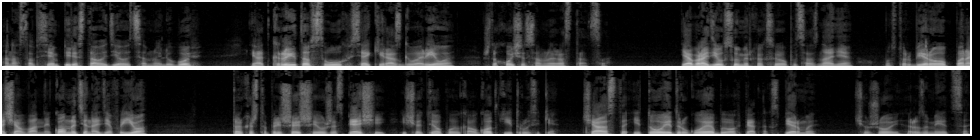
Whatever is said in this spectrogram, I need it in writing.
она совсем перестала делать со мной любовь и открыто вслух всякий раз говорила, что хочет со мной расстаться. Я бродил в сумерках своего подсознания, мастурбировал по ночам в ванной комнате, надев ее, только что пришедшие уже спящий, еще теплые колготки и трусики. Часто и то, и другое было в пятнах спермы, чужой, разумеется.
